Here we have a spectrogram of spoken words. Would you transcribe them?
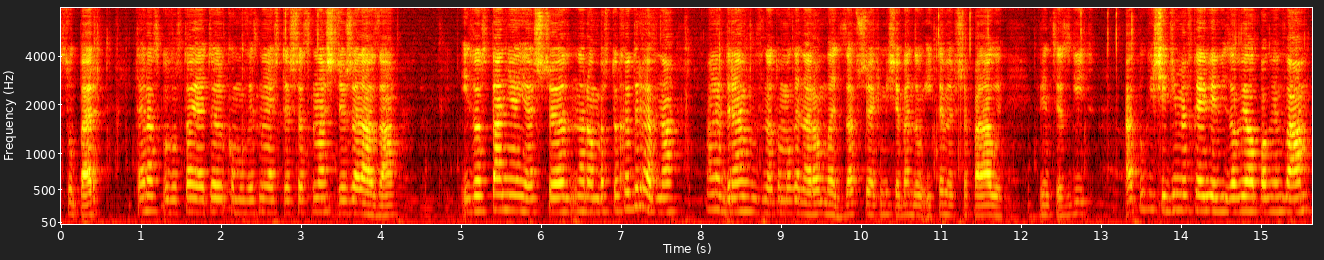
super. Teraz pozostaje tylko, mówię, znaleźć te 16 żelaza. I zostanie jeszcze narąbać trochę drewna. Ale drewno to mogę narąbać zawsze, jak mi się będą itemy przepalały. Więc jest git. A póki siedzimy w cave'ie widzowie, opowiem wam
